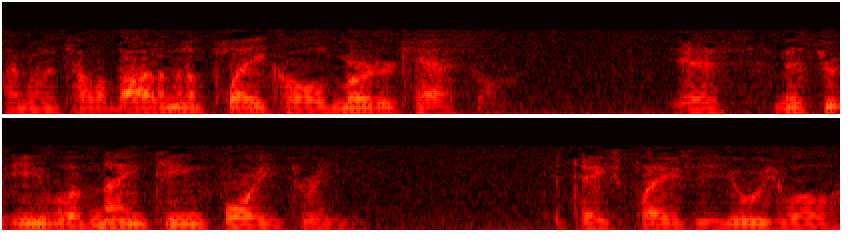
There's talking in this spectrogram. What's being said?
I'm going to tell about him in a play called Murder Castle. Yes, Mr. Evil of 1943. It takes place as usual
